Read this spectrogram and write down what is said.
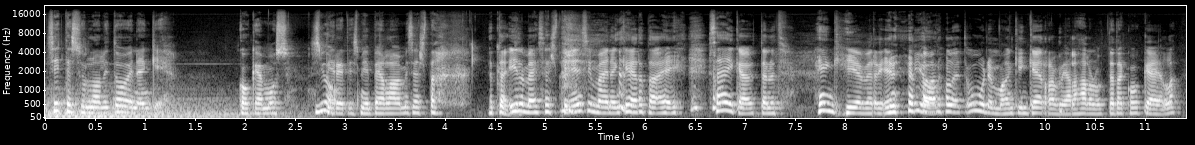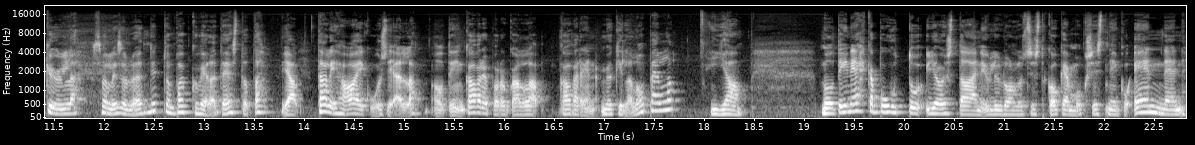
Sitten sulla oli toinenkin kokemus Joo. spiritismin pelaamisesta. Että ilmeisesti ensimmäinen kerta ei säikäyttänyt henkihieveriin, Joo. vaan olet uudemmankin kerran vielä halunnut tätä kokeilla. Kyllä, se oli semmoinen, että nyt on pakko vielä testata. Ja tää oli ihan aikuisiellä. Oltiin kaveriporukalla kaverin mökillä Lopella ja me oltiin ehkä puhuttu joistain yliluonnollisista kokemuksista niin kuin ennen,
